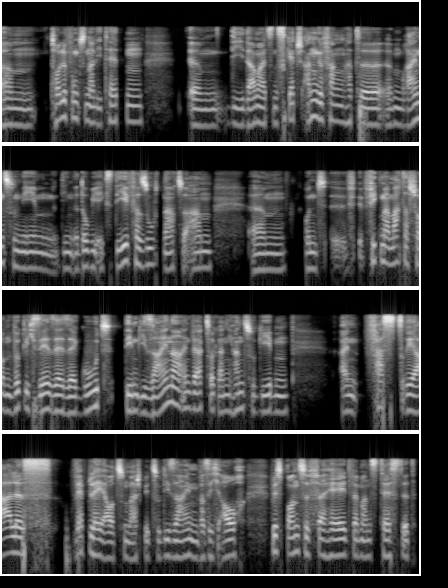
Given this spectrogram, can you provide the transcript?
ähm, tolle Funktionalitäten, ähm, die damals ein Sketch angefangen hatte, ähm, reinzunehmen, die ein Adobe XD versucht nachzuahmen. Ähm, und äh, Figma macht das schon wirklich sehr, sehr, sehr gut, dem Designer ein Werkzeug an die Hand zu geben, ein fast reales Weblayout zum Beispiel zu designen, was sich auch responsive verhält, wenn man es testet.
